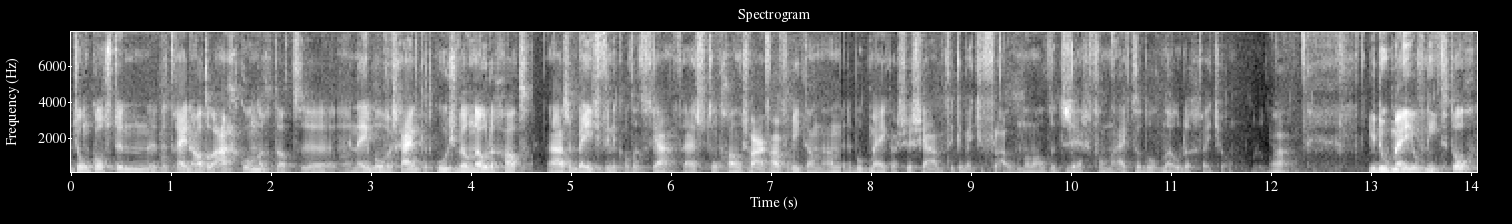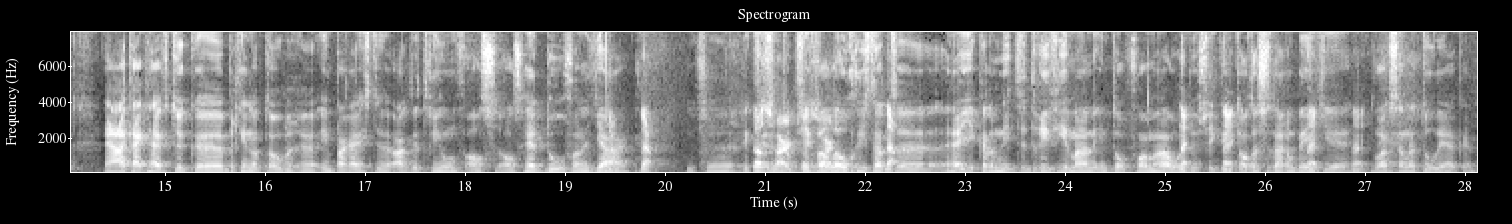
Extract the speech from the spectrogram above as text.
John Gosden, de trainer, had al aangekondigd dat Enable waarschijnlijk het koersje wel nodig had. Nou, dat is een beetje, vind ik altijd, ja, hij stond gewoon zwaar favoriet aan, aan de boekmakers. Dus ja, dat vind ik een beetje flauw om dan altijd te zeggen van hij heeft het nog nodig, weet je wel. Ja. Je doet mee of niet, toch? Ja, kijk, hij heeft natuurlijk uh, begin oktober uh, in Parijs de Arc de Triomphe als, als het doel van het jaar. Ja. ja. Dus uh, ik dat vind het op zich wel logisch dat nou. je kan hem niet drie, vier maanden in topvorm houden. Nee, dus ik denk toch dat ze daar een beetje nee, langzaam naartoe werken.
